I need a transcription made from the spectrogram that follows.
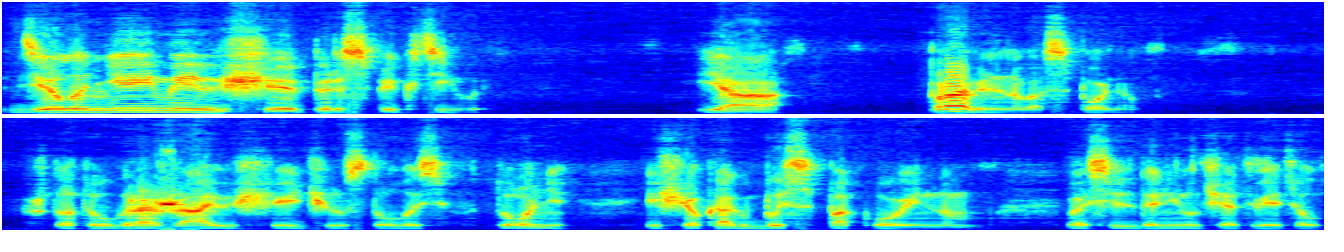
дело, не имеющее перспективы. Я правильно вас понял. Что-то угрожающее чувствовалось в тоне, еще как бы спокойном. Василий Данилович ответил.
